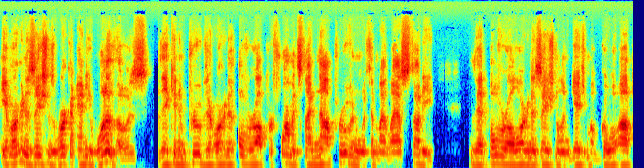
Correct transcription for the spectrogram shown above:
If organizations work on any one of those, they can improve their organ- overall performance. I've now proven within my last study that overall organizational engagement will go up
